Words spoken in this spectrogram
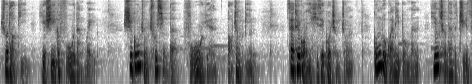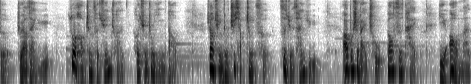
说到底也是一个服务单位，是公众出行的服务员、保障兵。在推广 ETC 过程中，公路管理部门应承担的职责主要在于做好政策宣传和群众引导，让群众知晓政策，自觉参与。而不是摆出高姿态，以傲慢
